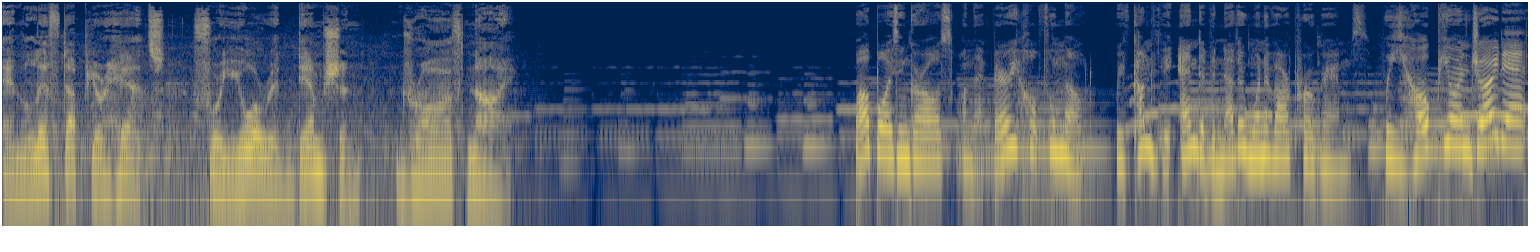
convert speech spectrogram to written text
and lift up your heads, for your redemption draweth nigh. Well, boys and girls, on that very hopeful note, we've come to the end of another one of our programs. We hope you enjoyed it.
